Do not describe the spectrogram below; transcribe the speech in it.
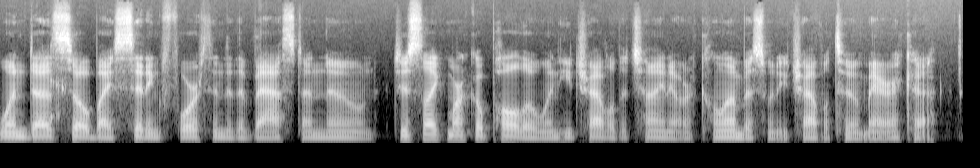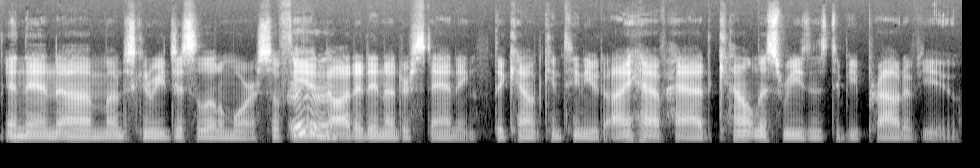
One does yeah. so by setting forth into the vast unknown, just like Marco Polo when he traveled to China or Columbus when he traveled to America. And then um, I'm just going to read just a little more. Sophia mm-hmm. nodded in understanding. The Count continued, I have had countless reasons to be proud of you.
